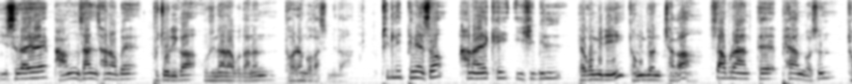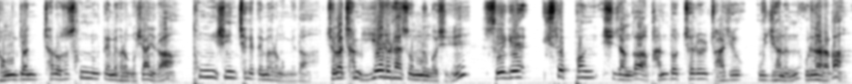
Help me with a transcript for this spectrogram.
이스라엘의 방산 산업의 부조리가 우리나라보다는 덜한 것 같습니다. 필리핀에서 하나의 K21 105mm 경전차가 사브라한테 패한 것은 경전차로서 성능 때문에 그런 것이 아니라 통신 체계 때문에 그런 겁니다. 제가 참 이해를 할 수 없는 것이 세계 휴대폰 시장과 반도체를 좌지우지하는 우리나라가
